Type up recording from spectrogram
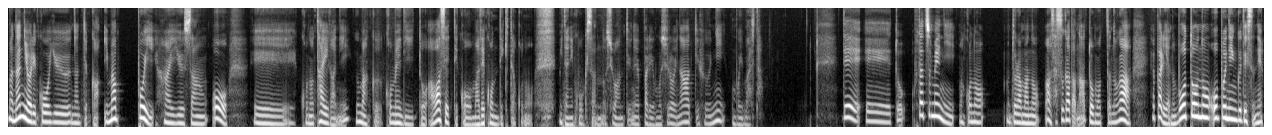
まあ何よりこういう、なんていうか、今っぽい俳優さんをえー、この大河にうまくコメディと合わせてこう混ぜ込んできたこの三谷幸喜さんの手腕っていうのはやっぱり面白いなっていうふうに思いました。で、えーと、2つ目に、まあ、このドラマのさすがだなと思ったのがやっぱりあの冒頭のオープニングですね。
